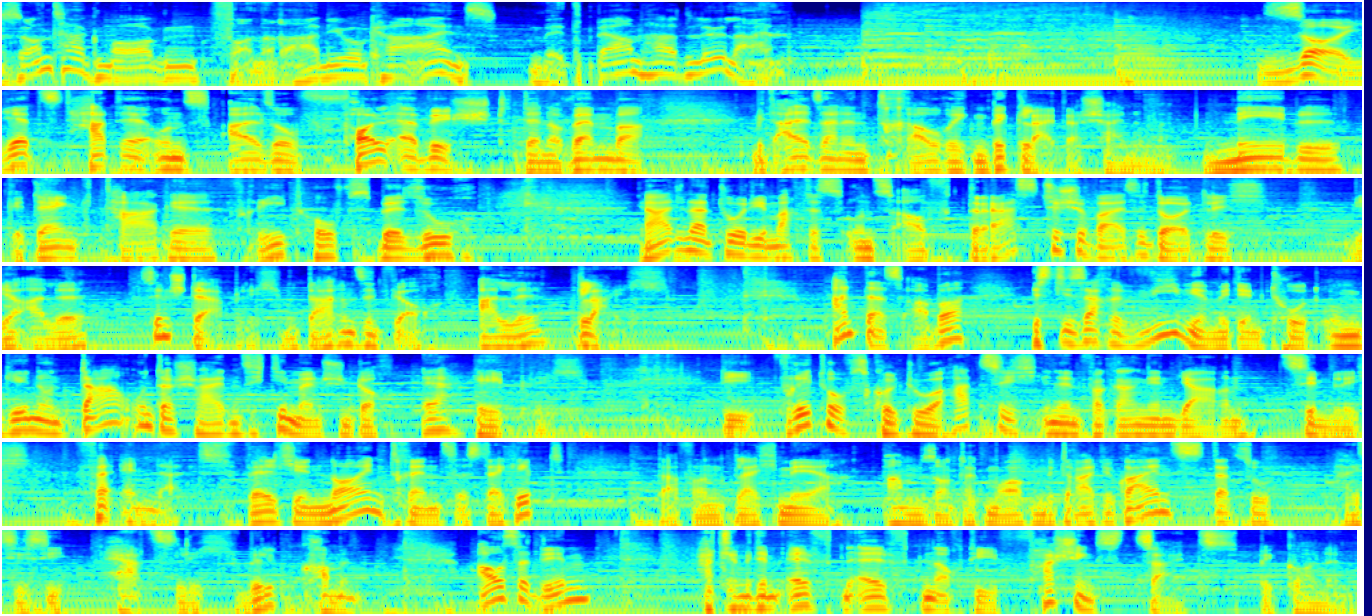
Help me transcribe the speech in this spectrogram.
Sonntagmorgen von Radio K1 mit Bernhard Löhlein. So, jetzt hat er uns also voll erwischt, der November, mit all seinen traurigen Begleiterscheinungen. Nebel, Gedenktage, Friedhofsbesuch. Ja, die Natur, die macht es uns auf drastische Weise deutlich. Wir alle sind sterblich und darin sind wir auch alle gleich. Anders aber ist die Sache, wie wir mit dem Tod umgehen und da unterscheiden sich die Menschen doch erheblich. Die Friedhofskultur hat sich in den vergangenen Jahren ziemlich verändert. Welche neuen Trends es da gibt, davon gleich mehr am Sonntagmorgen mit Radio 1. Dazu heiße ich Sie herzlich willkommen. Außerdem hat ja mit dem 11.11. .11. auch die Faschingszeit begonnen.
